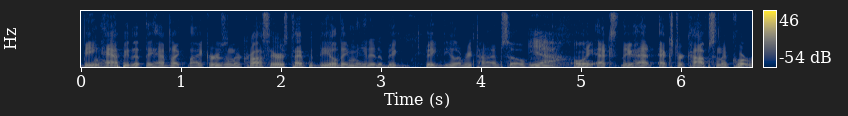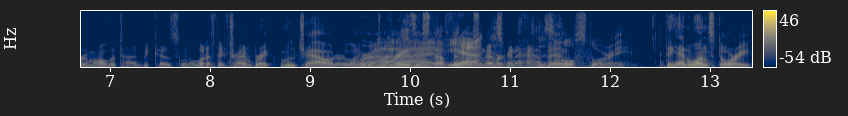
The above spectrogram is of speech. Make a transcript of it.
being happy that they had like bikers in their crosshairs type of deal. They made it a big big deal every time. So yeah, only ex they had extra cops in the courtroom all the time because you know what if they try and break mooch out or like right. crazy stuff that yeah, was never going to This happen. whole story. They had one story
